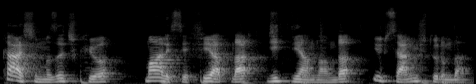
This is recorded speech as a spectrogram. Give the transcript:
karşımıza çıkıyor. Maalesef fiyatlar ciddi anlamda yükselmiş durumda.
